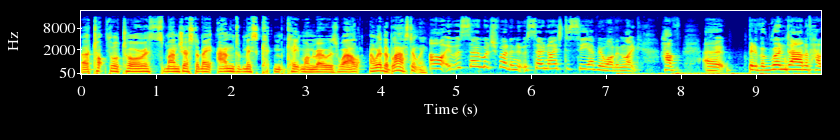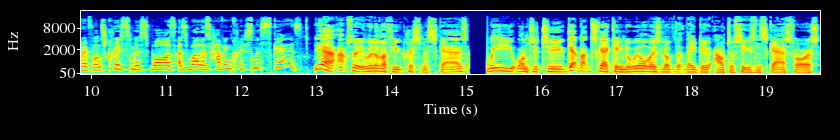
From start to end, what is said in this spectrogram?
uh, Top Thrill Tourists, Manchester May and Miss Kate Monroe as well. And we had a blast, didn't we? Oh, it was so much fun, and it was so nice to see everyone and like have a bit of a rundown of how everyone's Christmas was, as well as having Christmas scares. Yeah, absolutely. We love a few Christmas scares. We wanted to get back to Scare Kingdom. We always love that they do out of season scares for us,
